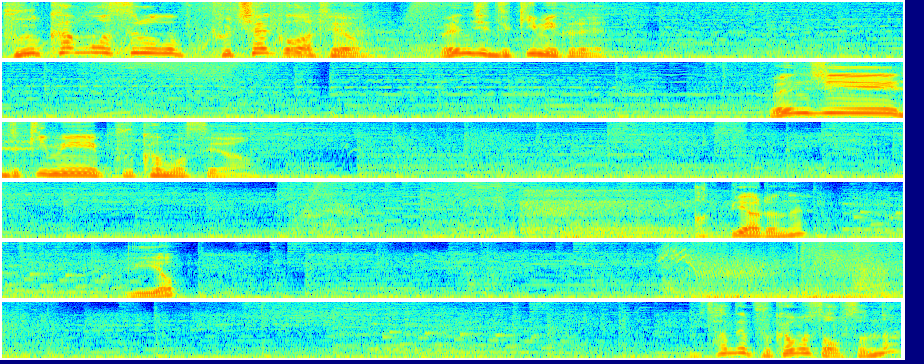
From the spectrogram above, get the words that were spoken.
불칸모스로 교체할 것 같아요. 왠지 느낌이 그래. 왠지 느낌이 불카모스야. 악비아르네? 위협? 상대 불카모스 없었나?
